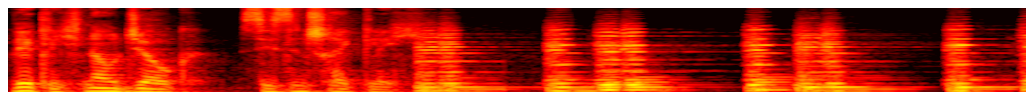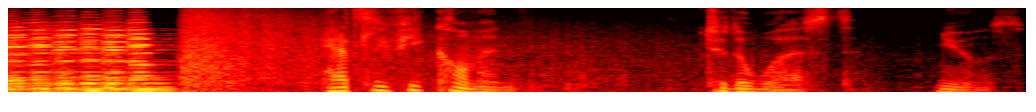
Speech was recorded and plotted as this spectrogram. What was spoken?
Wirklich, no joke. Sie sind schrecklich. Herzlich willkommen to the worst news.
